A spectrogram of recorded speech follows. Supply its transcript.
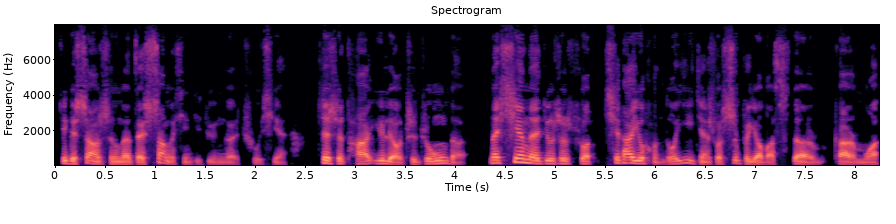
这个上升呢，在上个星期就应该出现，这是他预料之中的。那现在就是说，其他有很多意见说，是不是要把斯德哥尔摩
